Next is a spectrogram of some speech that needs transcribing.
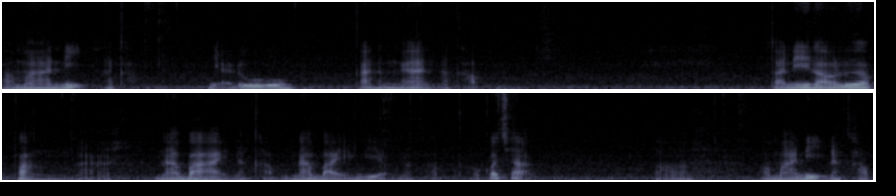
ประมาณนี้นะครับ เดี๋ยวดูการทำงานนะครับ ตอนนี้เราเลือกฝั่งหน้าบายนะครับ หน้าบายอย่างเดียวนะครับ เขาก็จะประมาณนี้นะครับ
